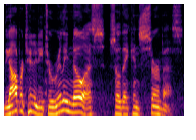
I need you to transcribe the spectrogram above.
the opportunity to really know us so they can serve us.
